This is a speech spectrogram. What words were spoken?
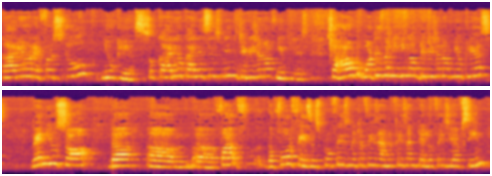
Karyo refers to nucleus. So, karyokinesis means division of nucleus. So how, what is the meaning of division of nucleus? When you saw the um, uh, the four phases, prophase, metaphase, anaphase and telophase, you have seen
